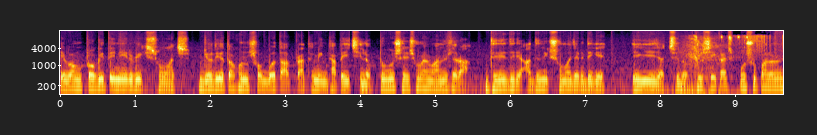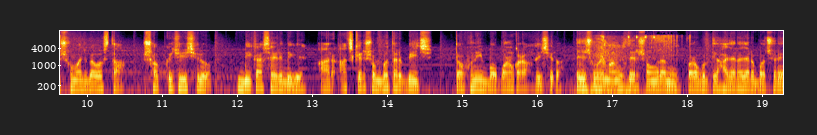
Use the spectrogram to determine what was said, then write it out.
এবং প্রকৃতি নির্ভীক সমাজ। যদিও তখন সভ্যতা প্রাথমিক ধাপেই ছিল, তবু সেই সময় মানুষেরা ধীরে ধীরে আধুনিক সমাজের দিকে এগিয়ে যাচ্ছিল। কৃষিকাজ পশুপালনের সমাজ ব্যবস্থা সবকিছুই ছিল বিকাশের দিকে। আর আজকের সভ্যতার বীজ তখনই বপন করা হয়েছিল। এই সময় মানুষদের সংগ্রামে পরবর্তী হাজার হাজার বছরে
